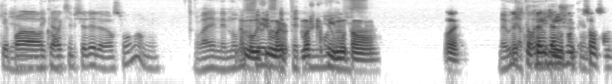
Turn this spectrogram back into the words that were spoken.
qui est Il pas encore exceptionnel euh, en ce moment. Mais... Ouais, mais ah, Mauricio, il moi, serait peut-être moi, je trouve qu'il monte 10. en, Bah mais oui, après, gagne monte en puissance. hein.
